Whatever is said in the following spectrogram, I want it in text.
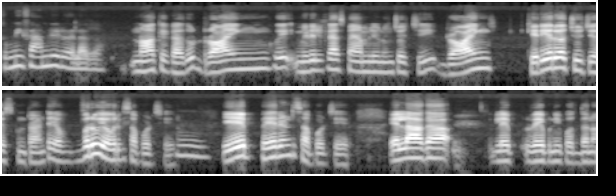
సో మీ ఫ్యామిలీలో ఎలాగా? నాకే కాదు డ్రాయింగ్ మిడిల్ క్లాస్ ఫ్యామిలీ నుంచి వచ్చి డ్రాయింగ్ కెరియర్గా చూస్ చేసుకుంటా అంటే ఎవ్వరు ఎవరికి సపోర్ట్ చేయరు. ఏ పేరెంట్ సపోర్ట్ చేయరు. ఎలాగా రేపు రేపు నీ పొద్దున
